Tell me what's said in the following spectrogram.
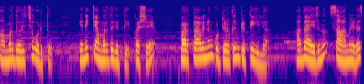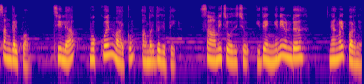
അമൃത് ഒഴിച്ചു കൊടുത്തു. എനിക്ക് അമൃത് കിട്ടി പക്ഷേ ഭർത്താവിനും കുട്ടികൾക്കും കിട്ടിയില്ല. അതായിരുന്നു സ്വാമിയുടെ സങ്കല്പം. ചില മുക്കുവന്മാർക്കും അമൃത് കിട്ടി. സ്വാമി ചോദിച്ചു ഇതെങ്ങനെയുണ്ട്? ഞങ്ങൾ പറഞ്ഞു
